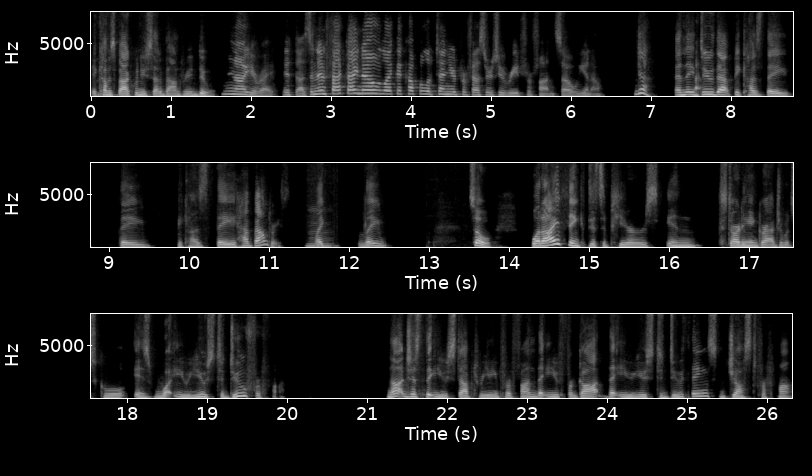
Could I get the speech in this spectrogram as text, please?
it comes back when you set a boundary and do it. No, you're right. It does. And in fact, I know like a couple of tenured professors who read for fun. So, you know. Yeah. And they do that because they they because they have boundaries. Mm-hmm. Like they So, what I think disappears in starting in graduate school is what you used to do for fun. Not just that you stopped reading for fun, that you forgot that you used to do things just for fun.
